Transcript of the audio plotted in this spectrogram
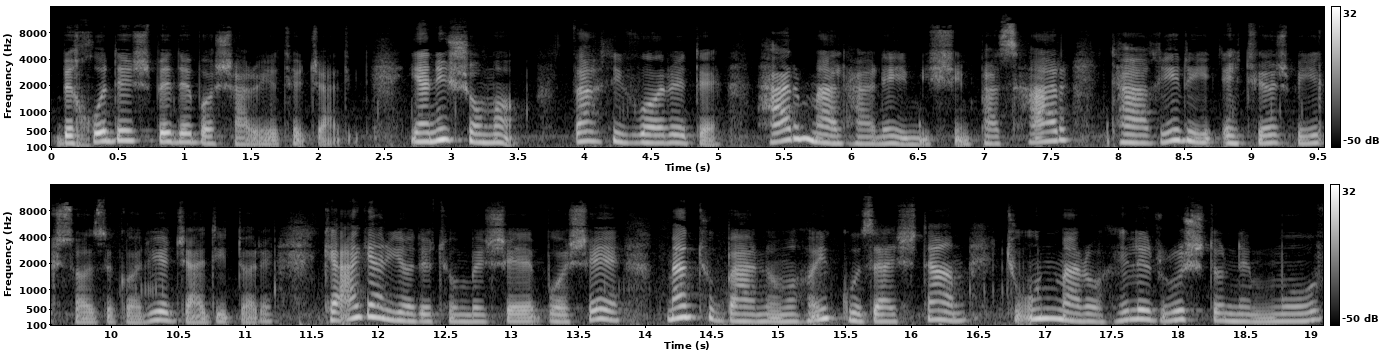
به خودش بده با شرایط جدید. یعنی شما وقتی وارد هر مرحله میشیم پس هر تغییری احتیاج به یک سازگاری جدید داره که اگر یادتون بشه باشه من تو برنامه های گذشتم تو اون مراحل رشد و نمو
